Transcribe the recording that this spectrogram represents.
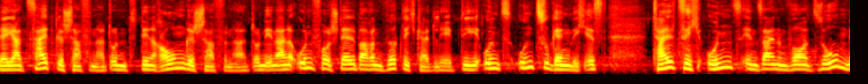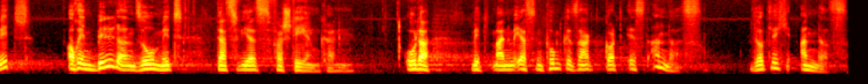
der ja Zeit geschaffen hat und den Raum geschaffen hat und in einer unvorstellbaren Wirklichkeit lebt, die uns unzugänglich ist, teilt sich uns in seinem Wort so mit, auch in Bildern so mit, dass wir es verstehen können. Oder mit meinem ersten Punkt gesagt, Gott ist anders, wirklich anders.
